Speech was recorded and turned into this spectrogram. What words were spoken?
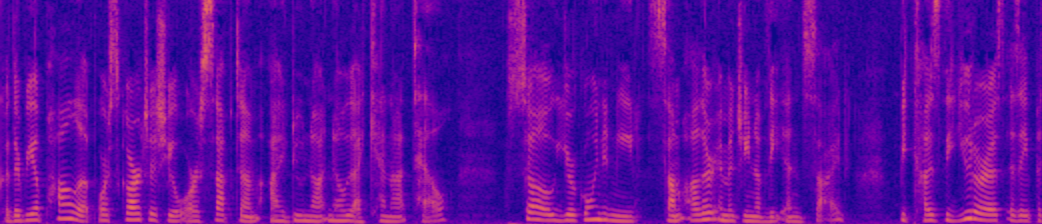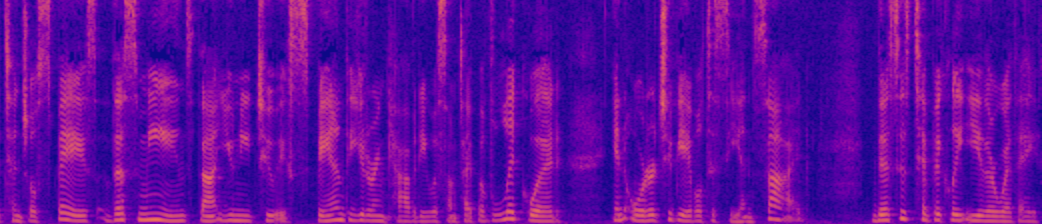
could there be a polyp or scar tissue or a septum? I do not know. I cannot tell. So, you're going to need some other imaging of the inside. Because the uterus is a potential space, this means that you need to expand the uterine cavity with some type of liquid in order to be able to see inside. This is typically either with a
